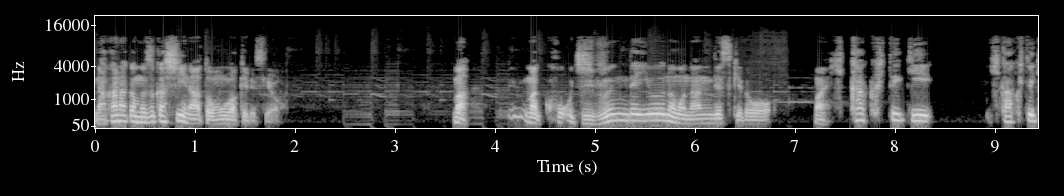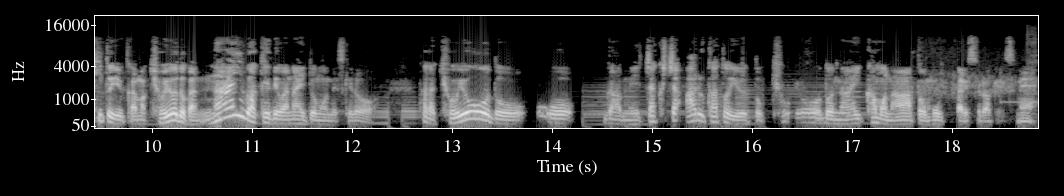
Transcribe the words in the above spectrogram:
なかなか難しいなと思うわけですよ。まあ、まあ、こう、自分で言うのもなんですけど、まあ、比較的、比較的というか、まあ、許容度がないわけではないと思うんですけど、ただ許容度を、がめちゃくちゃあるかというと、許容度ないかもなと思ったりするわけですね。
